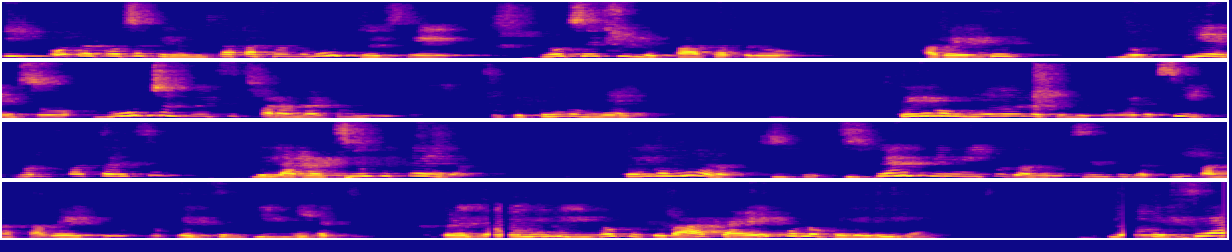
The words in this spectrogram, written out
Y otra cosa que nos está pasando mucho es que, no sé si le pasa, pero a veces yo pienso muchas veces para hablar con mis hijos, porque tengo miedo. Tengo miedo de lo que les voy a decir. ¿No les pasa eso? De la reacción que tengan tengo miedo. Si, ustedes tienen hijos adolescentes aquí, van a saber lo que es sentir miedo frente a un individuo que te va a caer por lo que le digan. Lo que sea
